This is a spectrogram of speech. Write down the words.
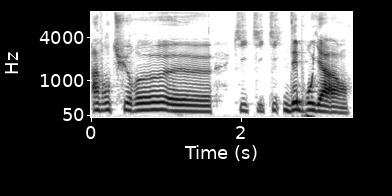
aventureux, qui, qui, qui débrouillard.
